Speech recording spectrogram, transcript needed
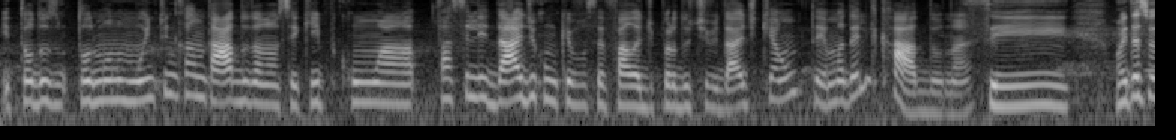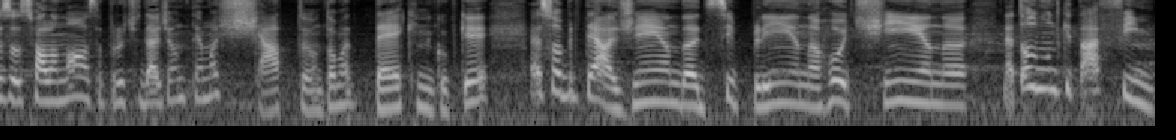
e todos, todo mundo muito encantado da nossa equipe com a facilidade com que você fala de produtividade, que é um tema delicado, né? Sim. Muitas pessoas falam, nossa, produtividade é um tema chato, é um tema técnico, porque é sobre ter agenda, disciplina, rotina, não é todo mundo que tá afim.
